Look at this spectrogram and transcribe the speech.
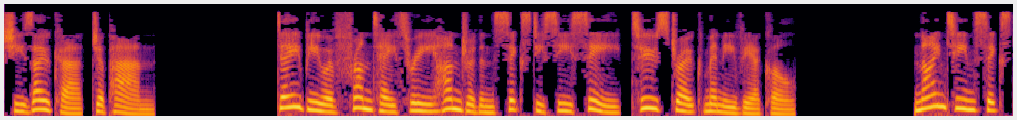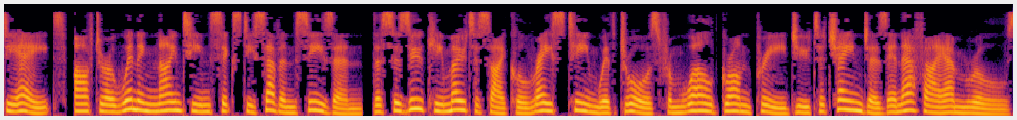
Shizuoka, Japan. Debut of Fronte 360cc, two-stroke mini vehicle. 1968, after a winning 1967 season, the Suzuki motorcycle race team withdraws from World Grand Prix due to changes in FIM rules.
